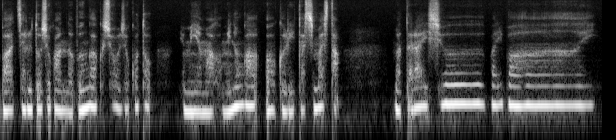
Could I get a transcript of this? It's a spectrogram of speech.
バーチャル図書館の文学少女こと読山文乃がお送りいたしました。また来週バイバーイ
